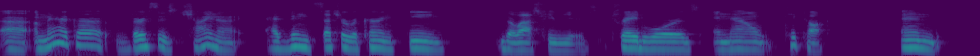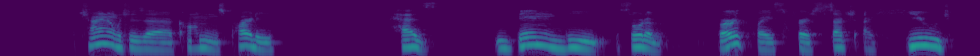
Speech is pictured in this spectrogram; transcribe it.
uh, America versus China has been such a recurring theme the last few years trade wars and now TikTok. And China, which is a communist party, has been the sort of birthplace for such a huge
